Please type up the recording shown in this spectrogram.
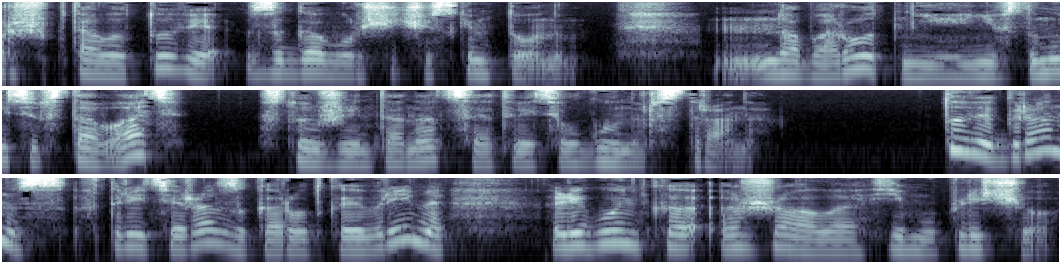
прошептала Туви заговорщическим тоном. «Наоборот, не, не вздумайте вставать», — с той же интонацией ответил Гуннер странно. Туви Гранес в третий раз за короткое время легонько сжала ему плечо.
